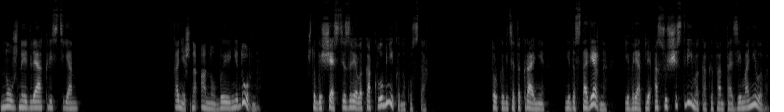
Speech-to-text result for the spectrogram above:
нужные для крестьян. Конечно, оно бы не дурно, чтобы счастье зрело, как клубника на кустах. Только ведь это крайне недостоверно — и вряд ли осуществимо, как и фантазии Манилова.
